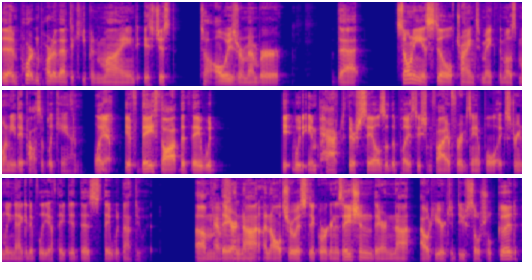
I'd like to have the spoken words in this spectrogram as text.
the important part of that to keep in mind is just to always remember that Sony is still trying to make the most money they possibly can. Like yeah. if they thought that they would it would impact their sales of the PlayStation 5 for example extremely negatively if they did this, they would not do it. Um, they are not, not, an altruistic organization. They are not out here to do social good.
